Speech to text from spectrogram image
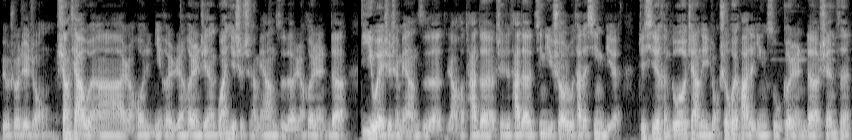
比如说这种上下文啊，然后你和人和人之间的关系是什么样子的，人和人的地位是什么样子的，然后他的甚至他的经济收入、他的性别。这些很多这样的一种社会化的因素，个人的身份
